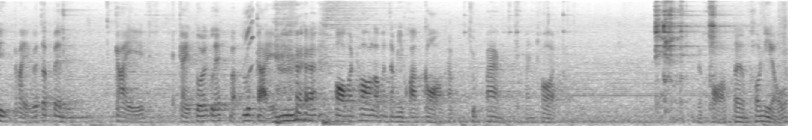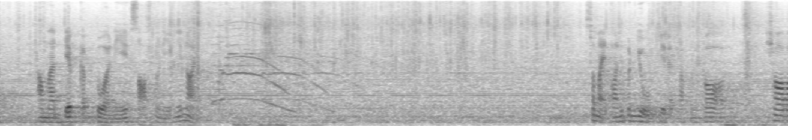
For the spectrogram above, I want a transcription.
ปีกไก่ก็จะเป็นไก่ ไก่ตัวเล็กๆแบบลูกไก่ พอมาทอดแล้วมันจะมีความกรอบครับ ชุบแป้งแป้งทอดเดี๋ยวขอเติมข้าวเหนียว เอามาเย็บกับตัวนี้ซอสตัวนี้นิดหน่อยสมัยตอนที่คนอยู่อังกฤษนะครับมันก็ชอบ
